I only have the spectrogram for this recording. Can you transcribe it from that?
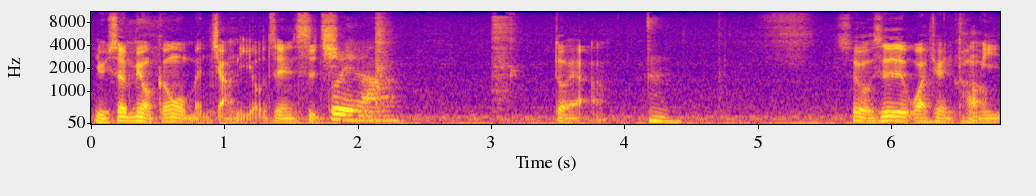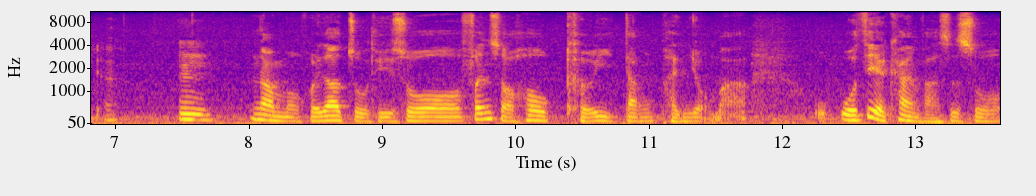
女生没有跟我们讲理由这件事情。对啊，对啊，嗯，所以我是完全同意的。嗯，那我们回到主题说，说分手后可以当朋友吗？我我自己的看法是说，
